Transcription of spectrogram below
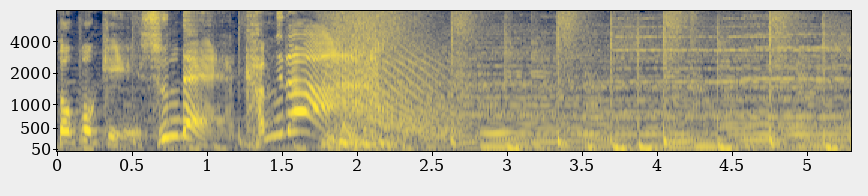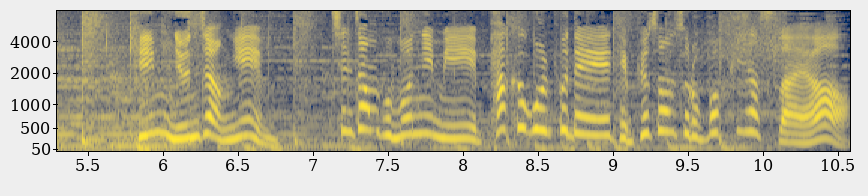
떡볶이 순대 갑니다! 김윤정님 친정 부모님이 파크 골프 대회 대표 선수로 뽑히셨어요.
